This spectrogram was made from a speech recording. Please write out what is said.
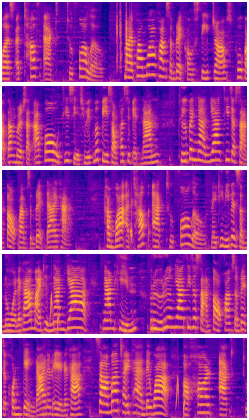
was a tough act to follow. หมายความว่าความสำเร็จของ Steve Jobs ผู้ก่อตั้งบริษัท Apple ที่เสียชีวิตเมื่อปี 2011 นั้น ถือเป็นงานยากที่จะสานต่อความสำเร็จได้ค่ะคำว่า a tough act to follow ในที่นี้เป็นสำนวนนะคะ หมายถึงงานยาก งานหิน หรือเรื่องยากที่จะสานต่อความสำเร็จจากคนเก่งได้นั่นเองนะคะ สามารถใช้แทนได้ว่า a hard act to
